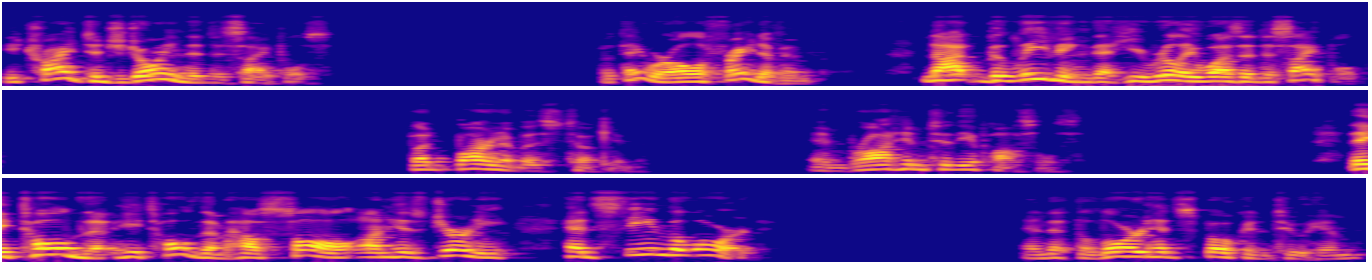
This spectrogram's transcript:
he tried to join the disciples, but they were all afraid of him, not believing that he really was a disciple. But Barnabas took him and brought him to the apostles. They told them, he told them how Saul on his journey had seen the Lord and that the Lord had spoken to him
